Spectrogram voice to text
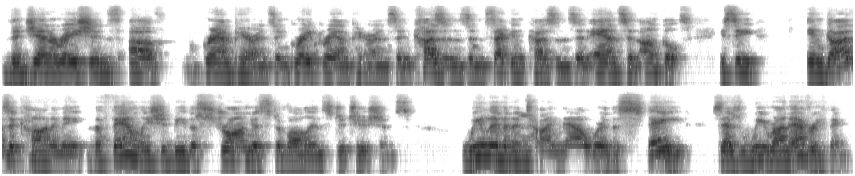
the generations of grandparents and great grandparents and cousins and second cousins and aunts and uncles. You see, in God's economy, the family should be the strongest of all institutions. We live in a Mhm. time now where the state says we run everything.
